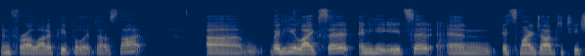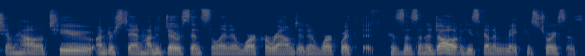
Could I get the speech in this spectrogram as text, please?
And for a lot of people, it does that um, but he likes it and he eats it and it's my job to teach him how to understand how to dose insulin and work around it and work with it because as an adult he's going to make his choices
